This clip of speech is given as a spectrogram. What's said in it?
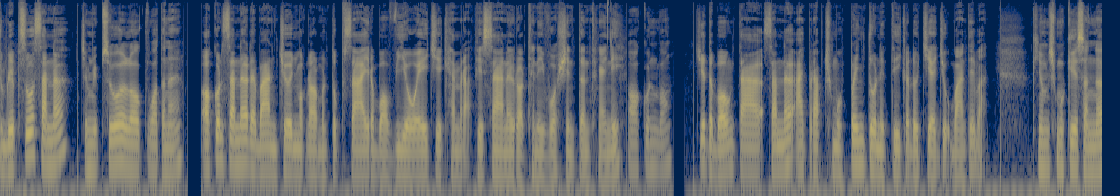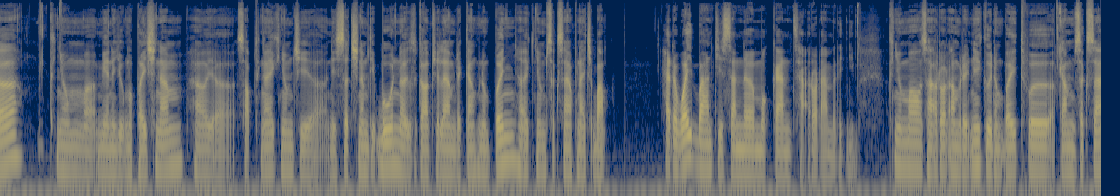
ជំរាបសួរសាន់ណាជំរាបសួរលោកវឌ្ឍនាអរគុណសាន់ណាដែលបានអញ្ជើញមកដល់បន្ទប់ផ្សាយរបស់ VOA ជាខេមរៈភាសានៅរដ្ឋធានី Washington ថ្ងៃនេះអរគុណបង ជាដំបូងតើសាន់ណាអាចប្រាប់ឈ្មោះពេញតួនាទីក៏ដូចជាអាយុបានទេបាទខ្ញុំឈ្មោះគៀសាន់ណាខ្ញុំមានអាយុ20ឆ្នាំហើយសប្តាហ៍ថ្ងៃខ្ញុំជានិស្សិតឆ្នាំទី4នៅសាកលវិទ្យាល័យអាមេរិកភ្នំពេញហើយខ្ញុំសិក្សាផ្នែកច្បាប់ ហេតុអ្វីបានជា Sunner មកកាន់សហរដ្ឋអាមេរិកនេះបាទខ្ញុំមកសហរដ្ឋអាមេរិកនេះគឺដើម្បីធ្វើកម្មសិក្សា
